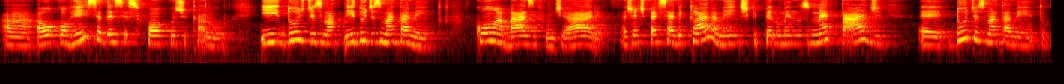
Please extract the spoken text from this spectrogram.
a, a ocorrência desses focos de calor e e do desmatamento com a base fundiária, a gente percebe claramente que pelo menos metade é, do desmatamento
